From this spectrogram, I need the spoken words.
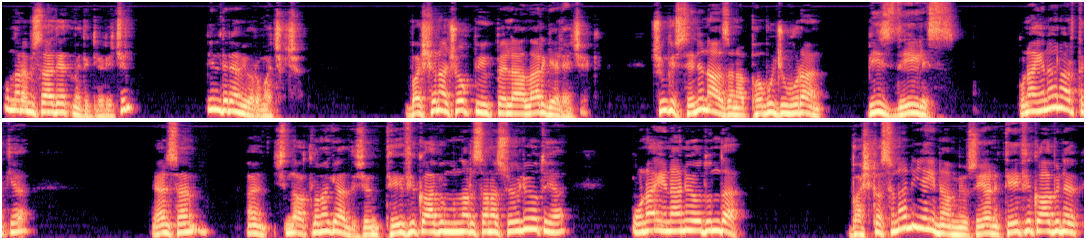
Bunlara müsaade etmedikleri için bildiremiyorum açıkça. Başına çok büyük belalar gelecek. Çünkü senin ağzına pabucu vuran biz değiliz. Buna inan artık ya. Yani sen yani şimdi aklıma geldi. Şimdi Tevfik abim bunları sana söylüyordu ya. Ona inanıyordun da başkasına niye inanmıyorsun? Yani Tevfik abine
